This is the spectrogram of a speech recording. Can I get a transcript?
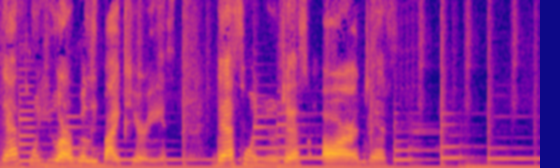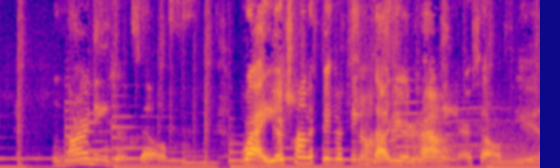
that's when you are really bi curious. That's when you just are just learning yourself. Right, you're trying to figure things out. figure You're learning yourself. Yeah.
